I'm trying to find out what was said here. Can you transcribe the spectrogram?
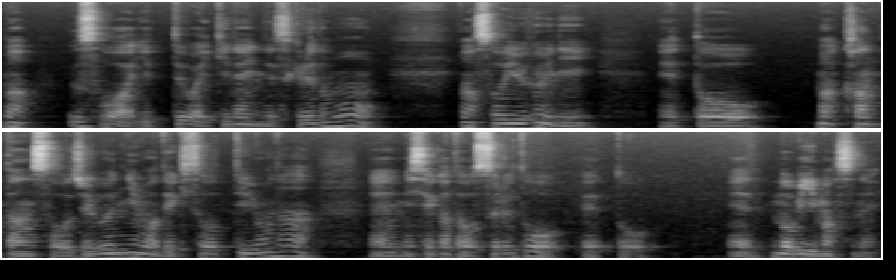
まあ嘘は言ってはいけないんですけれども、まあ、そういうふうに、えっとまあ、簡単そう自分にもできそうっていうような、えー見せ方をすると、えっとえー伸びますね。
